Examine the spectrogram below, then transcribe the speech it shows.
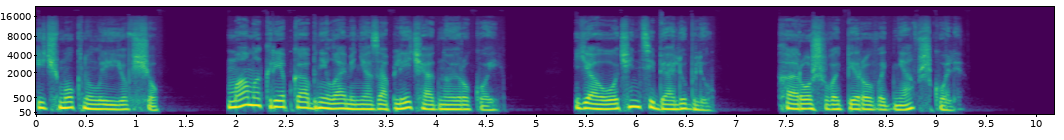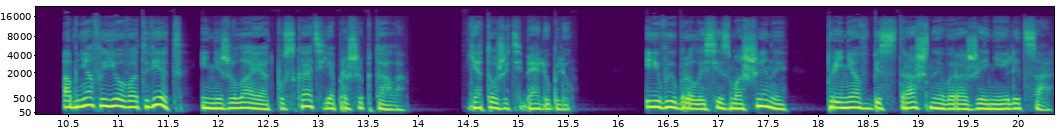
и чмокнула ее в щеку. Мама крепко обняла меня за плечи одной рукой. «Я очень тебя люблю. Хорошего первого дня в школе». Обняв ее в ответ и не желая отпускать, я прошептала «Я тоже тебя люблю» и выбралась из машины, приняв бесстрашное выражение лица,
